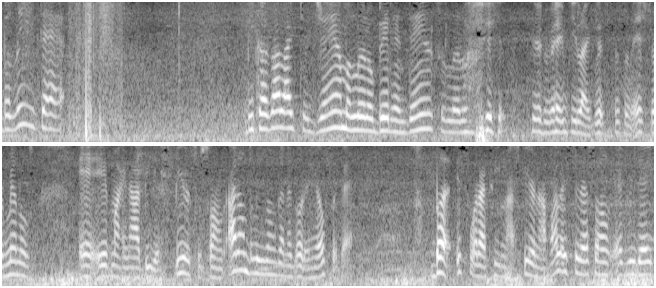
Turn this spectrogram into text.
believe that because I like to jam a little bit and dance a little bit. Maybe like listen to some instrumentals, and it might not be a spiritual song. I don't believe I'm gonna go to hell for that. But it's what I feed my spirit. Now, if I listen to that song every day,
